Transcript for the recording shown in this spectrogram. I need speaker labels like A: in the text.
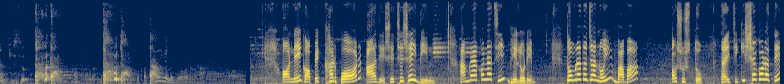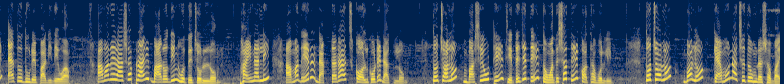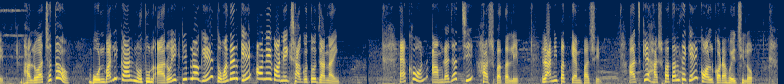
A: হ্যাঁ? অনেক অপেক্ষার পর আজ এসেছে সেই দিন। আমরা এখন আছি ভেলোরে। তোমরা তো জানোই বাবা অসুস্থ তাই চিকিৎসা করাতে এত দূরে পাড়ি দেওয়া। আমাদের আশা প্রায় বারো দিন হতে চলল। ফাইনালি আমাদের ডাক্তার আজ কল করে ডাকলো। তো চলো বাসে উঠে যেতে যেতে তোমাদের সাথে কথা বলি। তো চলো, বলো, কেমন আছো তোমরা সবাই? ভালো আছো তো? বনবালিকার নতুন আরও একটি ব্লগে তোমাদেরকে অনেক অনেক স্বাগত জানাই। এখন আমরা যাচ্ছি হাসপাতালে, রানীপাত ক্যাম্পাসে। আজকে হাসপাতাল থেকে কল করা হয়েছিল।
